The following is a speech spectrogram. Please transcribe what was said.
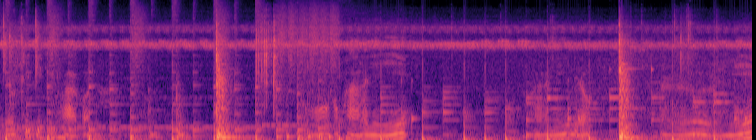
เดี๋ยวคิดวิธีผ่าก่อน อ๋อเขาผ่ากันอย่างนี้ ผ่ากันอย่างนี้เดี๋ยว เอออย่างนี้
